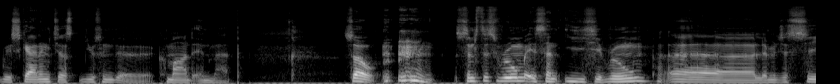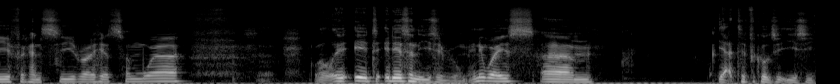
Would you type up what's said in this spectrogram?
we're scanning just using the command nmap. So, since this room is an easy room, uh, let me just see if I can see right here somewhere. Well, it, it, it is an easy room. Anyways, um, yeah, difficulty easy.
